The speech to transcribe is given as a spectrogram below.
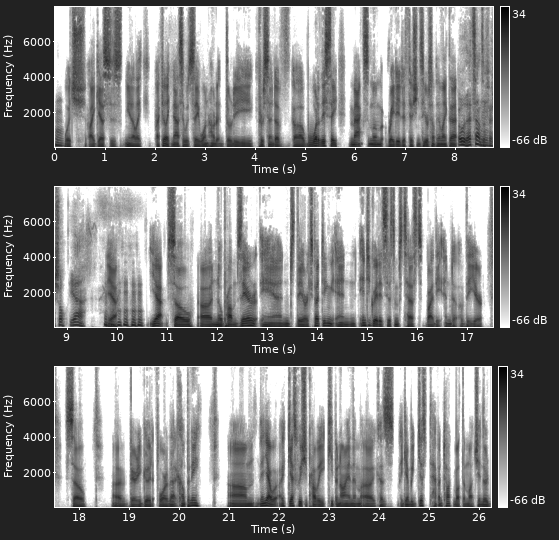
Hmm. which I guess is, you know, like, I feel like NASA would say 130% of, uh, what do they say? Maximum rated efficiency or something like that. Oh, that sounds Hmm. official. Yeah. Yeah. Yeah, so uh, no problems there, and they are expecting an integrated systems test by the end of the year. So uh, very good for that company. Um, and yeah, I guess we should probably keep an eye on them because again, we just haven't talked about them much, and they're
